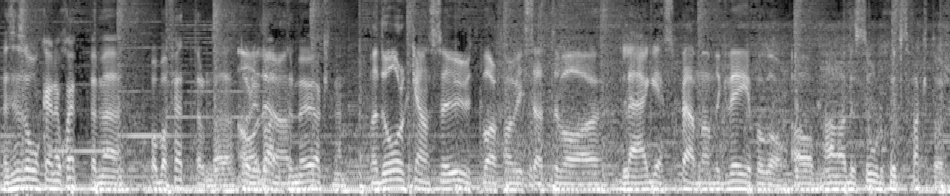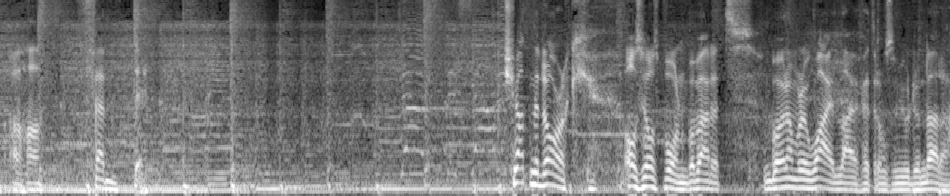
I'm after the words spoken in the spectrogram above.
Men sen så åker han i skeppet med Boba Fett och de där. Då är det varmt med öknen. Men då orkar han se ut bara för att han visste att det var Läge. spännande grejer på gång. Ja, han hade solskyddsfaktor. Aha. Femte. Shut in the Dark, Ozzy Osbourne på bandet. Från början var det Wildlife hette de som gjorde den där.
